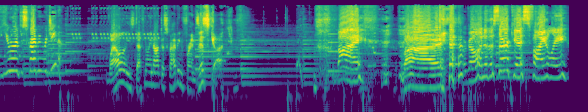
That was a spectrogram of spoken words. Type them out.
you're describing Regina. Well, he's definitely not describing Franziska. Bye. Bye. We're going to the circus finally.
